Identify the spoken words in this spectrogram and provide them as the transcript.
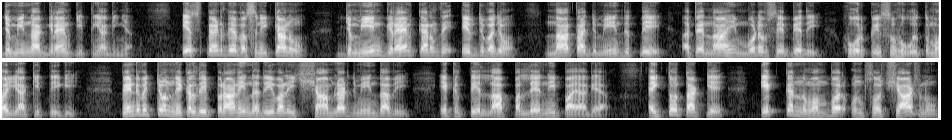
ਜ਼ਮੀਨਾਂ ਗ੍ਰਹਿਣ ਕੀਤੀਆਂ ਗਈਆਂ। ਇਸ ਪਿੰਡ ਦੇ ਵਸਨੀਕਾਂ ਨੂੰ ਜ਼ਮੀਨ ਗ੍ਰਹਿਣ ਕਰਨ ਦੇ ਇਵਜ ਵਜੋਂ ਨਾ ਤਾਂ ਜ਼ਮੀਨ ਦਿੱਤੀ ਅਤੇ ਨਾ ਹੀ ਮੁੜ ਵਸੇਬੇ ਦੀ ਹੋਰ ਕੋਈ ਸਹੂਲਤ ਮੁਹੱਈਆ ਕੀਤੀ ਗਈ। ਪਿੰਡ ਵਿੱਚੋਂ ਨਿਕਲਦੀ ਪੁਰਾਣੀ ਨਦੀ ਵਾਲੀ ਸ਼ਾਮਲੜ ਜ਼ਮੀਨ ਦਾ ਵੀ ਇੱਕ ਧੇਲਾ ਪੱਲੇ ਨਹੀਂ ਪਾਇਆ ਗਿਆ। ਇੱਥੋਂ ਤੱਕ ਕਿ 1 ਨਵੰਬਰ 1966 ਨੂੰ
